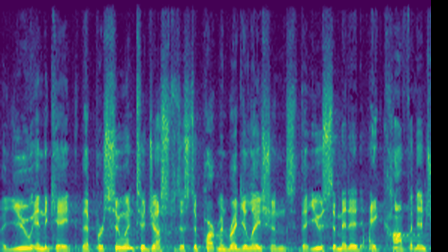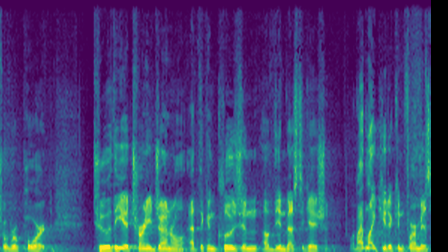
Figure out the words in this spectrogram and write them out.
Uh, you indicate that pursuant to Justice Department regulations, that you submitted a confidential report to the Attorney General at the conclusion of the investigation. What I'd like you to confirm is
